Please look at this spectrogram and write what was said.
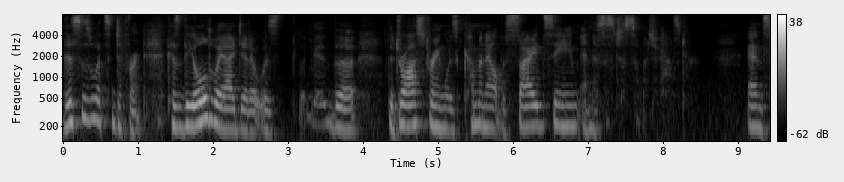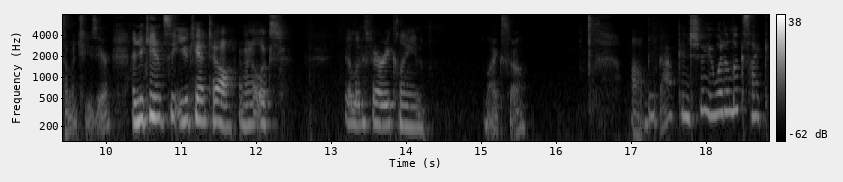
This is what's different because the old way I did it was the the drawstring was coming out the side seam and this is just so much faster and so much easier. And you can't see, you can't tell. I mean, it looks, it looks very clean, like so. I'll be back and show you what it looks like.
